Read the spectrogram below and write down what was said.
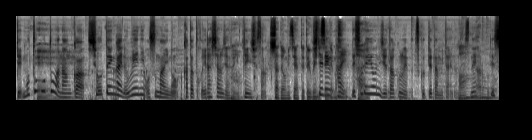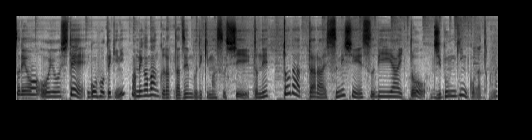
でもともとはなんか商店街の上にお住まいの方とかいらっしゃるじゃないですか。店主さん。下でお店やってて上に住んでます、はい、でそれ用に住宅ローンやっぱ作ってたみたいなんですね。でそれを応用して合法的に、まあ、メガバンクだったら全部できますしとネットだったら住信 SBI と自分銀行だったかな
